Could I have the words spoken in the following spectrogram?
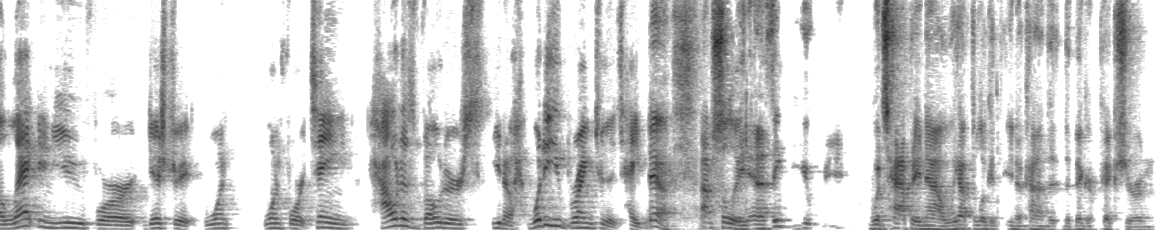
electing you for District 1, 114, how does voters, you know, what do you bring to the table? Yeah, absolutely. And I think you, what's happening now, we have to look at you know kind of the, the bigger picture. And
